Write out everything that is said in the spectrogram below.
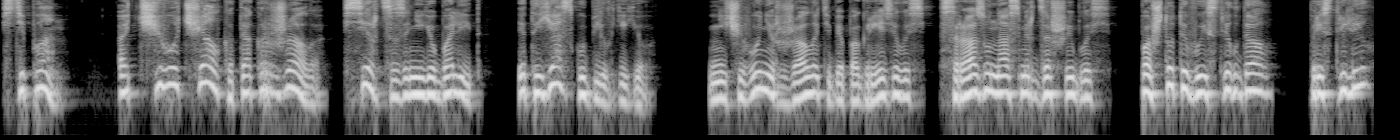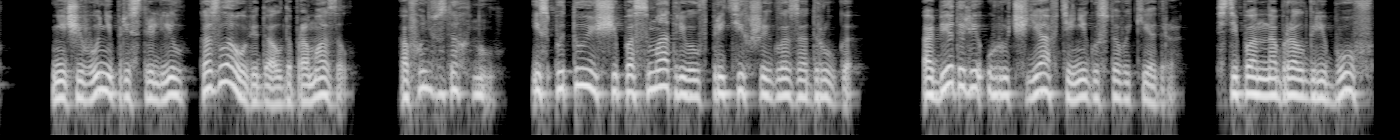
Степан, отчего чалка так ржала? Сердце за нее болит. Это я сгубил ее. Ничего не ржало, тебе погрезилось, сразу насмерть зашиблась. По что ты выстрел дал? Пристрелил? Ничего не пристрелил, козла увидал да промазал. Афонь вздохнул. Испытующий посматривал в притихшие глаза друга. Обедали у ручья в тени густого кедра. Степан набрал грибов,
